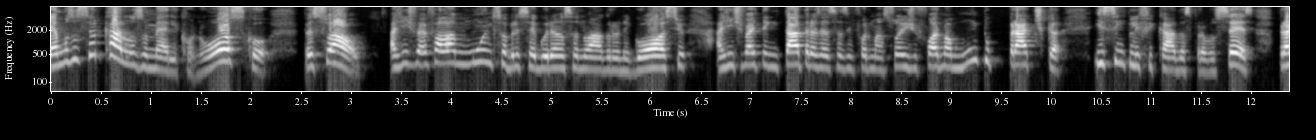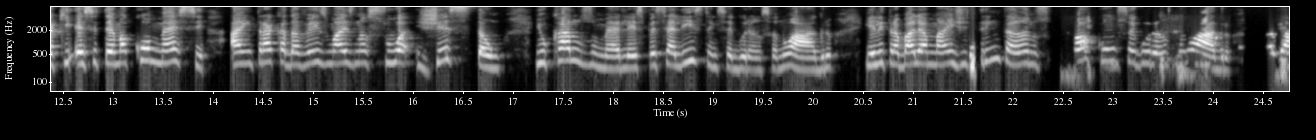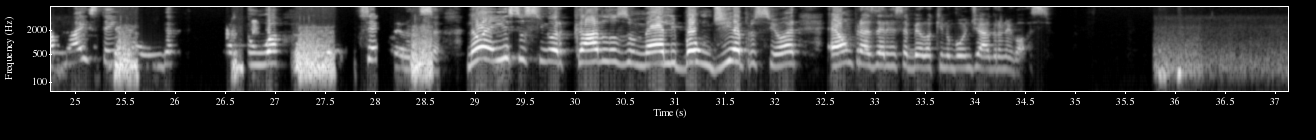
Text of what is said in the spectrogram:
temos o senhor Carlos Umelli conosco. Pessoal, a gente vai falar muito sobre segurança no agronegócio. A gente vai tentar trazer essas informações de forma muito prática e simplificadas para vocês, para que esse tema comece a entrar cada vez mais na sua gestão. E o Carlos Umerli é especialista em segurança no agro e ele trabalha há mais de 30 anos só com segurança no agro. Mas há mais tempo ainda atua segurança. Não é isso, senhor Carlos Umelli? Bom dia para o senhor. É um prazer recebê-lo aqui no Bom Dia Agronegócio.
